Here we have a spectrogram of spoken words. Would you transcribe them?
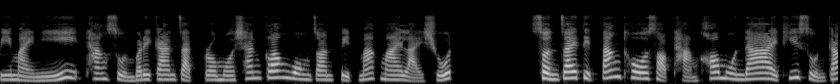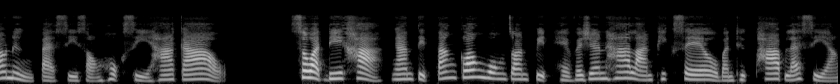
ปีใหม่นี้ ทางศูนย์บริการจัดโปรโมชั่นกล้องวงจรปิดมากมายหลายชุด สนใจติดตั้งโทรสอบถามข้อมูลได้ที่ 0918426459 สวัสดีค่ะ งานติดตั้งกล้องวงจรปิด Haivision 5 ล้านพิกเซล บันทึกภาพและเสียง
